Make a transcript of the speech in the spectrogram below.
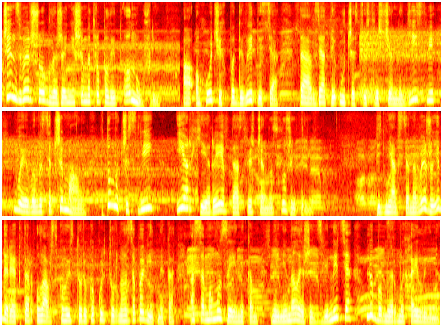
Чин звершував блаженніший митрополит Онуфрій. А охочих подивитися та взяти участь у священнодійстві виявилося чимало, в тому числі і архієреїв та священнослужителів. Піднявся на вежу і директор Лавського історико-культурного заповідника, а саме музейникам нині належить дзвіниця Любомир Михайлина.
